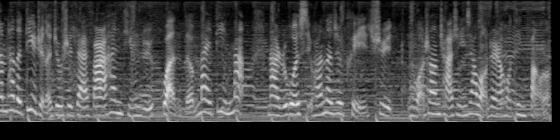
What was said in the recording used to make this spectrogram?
那么它的地址呢，就是在法尔汉庭旅馆的麦蒂娜。那如果喜欢呢，就可以去网上查询一下网站，然后订房了。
